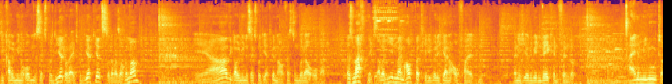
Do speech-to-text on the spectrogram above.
die Krabbelmine oben ist explodiert oder explodiert jetzt oder was auch immer. Ja, die Krabbelmine ist explodiert, genau, Festung wurde erobert. Das macht nichts, aber die in meinem Hauptquartier, die würde ich gerne aufhalten, wenn ich irgendwie einen Weg hinfinde. Eine Minute.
